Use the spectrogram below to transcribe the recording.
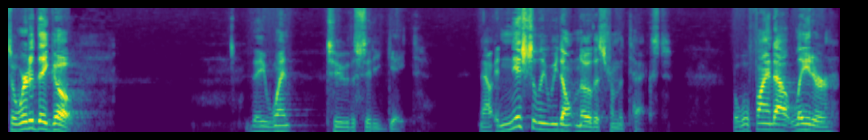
So, where did they go? They went to the city gate. Now, initially, we don't know this from the text, but we'll find out later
